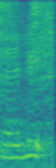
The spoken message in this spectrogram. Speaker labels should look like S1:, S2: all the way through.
S1: ശരി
